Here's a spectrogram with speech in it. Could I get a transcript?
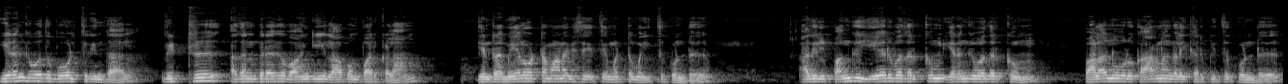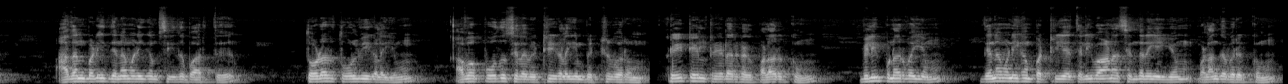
இறங்குவது போல் தெரிந்தால் விற்று அதன் பிறகு வாங்கி லாபம் பார்க்கலாம் என்ற மேலோட்டமான விஷயத்தை மட்டும் வைத்துக்கொண்டு அதில் பங்கு ஏறுவதற்கும் இறங்குவதற்கும் பல நூறு காரணங்களை கற்பித்து கொண்டு அதன்படி தினவணிகம் செய்து பார்த்து தொடர் தோல்விகளையும் அவ்வப்போது சில வெற்றிகளையும் பெற்று வரும் ரீட்டைல் ட்ரேடர்கள் பலருக்கும் விழிப்புணர்வையும் தினவணிகம் பற்றிய தெளிவான சிந்தனையையும் வழங்கவிருக்கும்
